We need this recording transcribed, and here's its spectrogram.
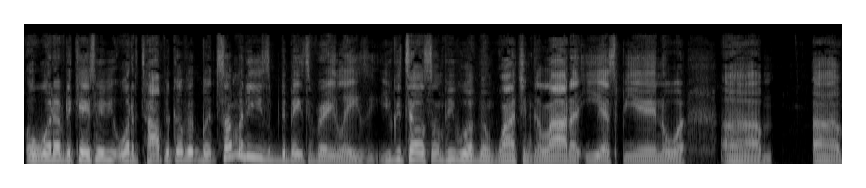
or whatever the case may be or the topic of it, but some of these debates are very lazy. You could tell some people have been watching a lot of ESPN or um, uh,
